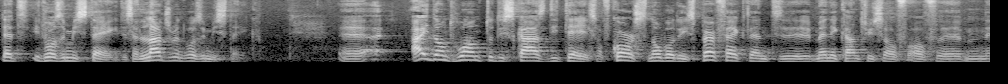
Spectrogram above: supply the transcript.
that it was a mistake. This enlargement was a mistake. Uh, I don't want to discuss details. Of course, nobody is perfect, and uh, many countries of, of um, uh,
